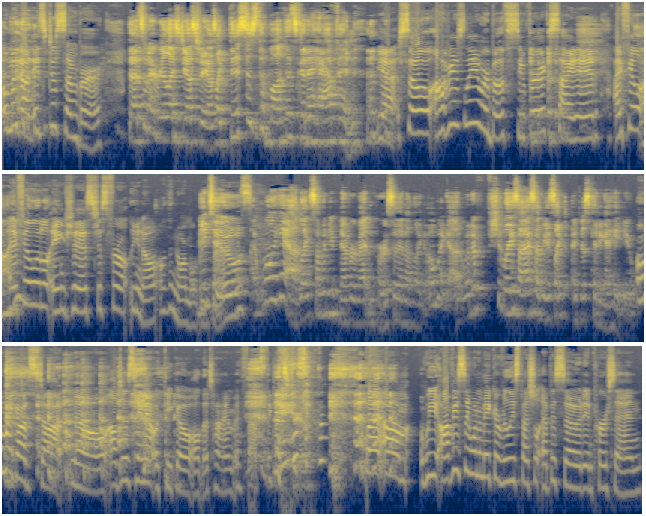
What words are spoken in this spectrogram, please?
oh my god, it's December. That's what I realized yesterday. I was like, this is the month it's gonna happen. Yeah, so obviously we're both super excited. I feel I feel a little anxious just for you know all the normal Me reasons. too. Well, yeah, like someone you've never met in person. I'm like, oh my god, what if she lays eyes on me? It's like, I'm just kidding, I hate you. Oh my god, stop. No, I'll just hang out with Pico all the time if that's the case. but um we obviously want to make a really special episode in person.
